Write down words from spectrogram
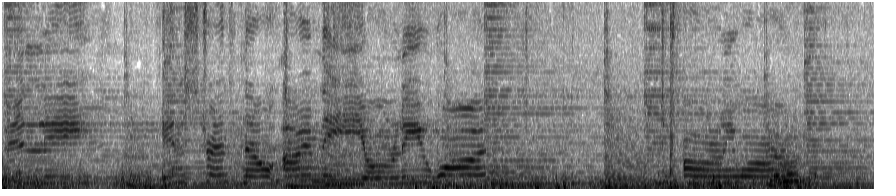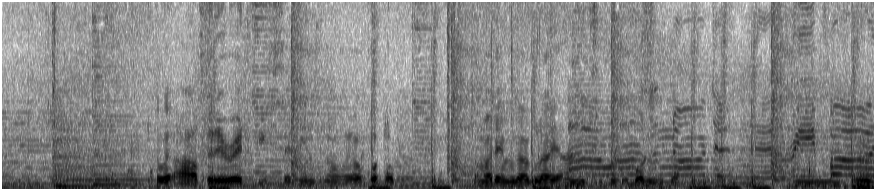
believe in strength. Now I'm the only one, only Yeah, one. man. So we're after the redfish settings now. We'll cut up some of them eye and mix it with the. Ordinary boy, hmm.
